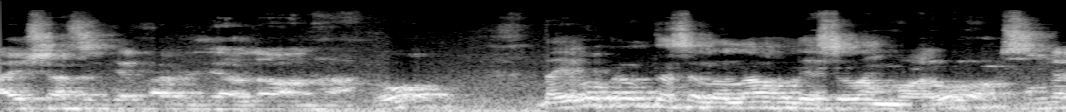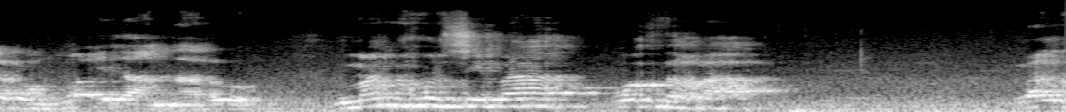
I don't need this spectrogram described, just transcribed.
ఆయిషా సిద్దికా రజియల్లాహు అన్హాతో దైవ ప్రవక్త సల్లల్లాహు అలైహి వసల్లం వారు ఒక సందర్భంలో ఇలా అన్నారు మన్ హుసిబ ఉద్దబ మన్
